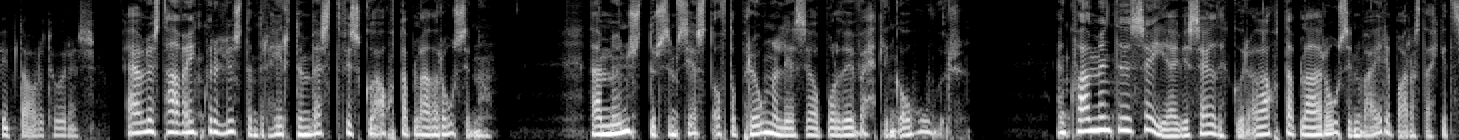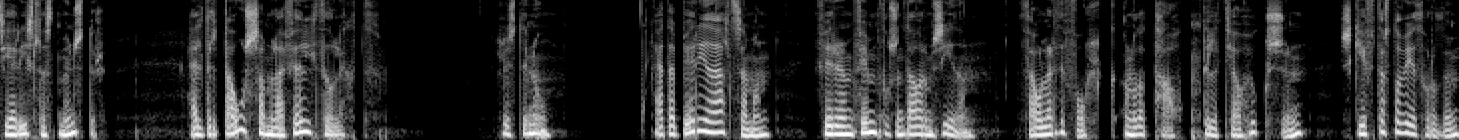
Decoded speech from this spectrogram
5. áratugurins Eflaust hafa einhverju hlustendur heyrt um vestfisku áttablaða rósina. Það er munstur sem sést ofta prjónalesi á borði við vettlinga og húfur. En hvað myndið þið segja ef ég segði ykkur að áttablaða rósin væri barast ekkert sér íslenskt munstur? Heldur dásamlega fjöldþjóðlegt. Hlusti nú. Þetta byrjiði allt saman fyrir um 5.000 árum síðan. Þá lærði fólk að nota tákn til að tjá hugsun, skiptast á viðhorfum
